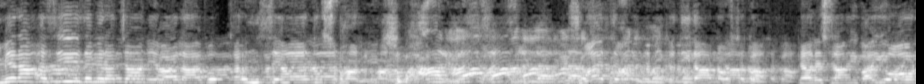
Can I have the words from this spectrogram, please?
میرا عزیز ہے میرا چاہنے والا ہے۔ وہ کرن سے آیا تھا سبحان اللہ۔ سبحان اللہ۔ سبحان سبحان میرے نبی کا دیدار نہ ہو سکا۔ پیارے اسلامی بھائیوں اور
